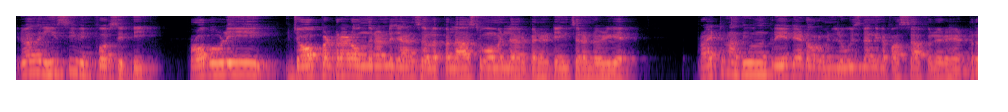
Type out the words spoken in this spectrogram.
ഇരുപതിന് easy win for City. Probably Joao പെട്രയുടെ ഒന്ന് രണ്ട് ചാൻസുകൾ ഇപ്പോൾ ലാസ്റ്റ് മൊമെന്റിൽ ഒരു പെനൽറ്റി ഇൻസിഡന്റ് ഒഴികെ. ബ്രൈറ്റൺ അധികം ഒന്നും ക്രിയേറ്റ് ആയിട്ട് ഓർമ്മ ലൂയിസ് ഡങ്ങിന്റെ ഫസ്റ്റ് ഹാഫിൽ ഒരു ഹെഡർ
